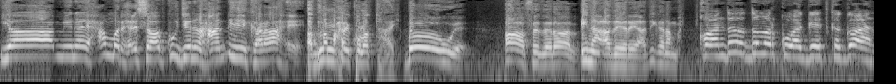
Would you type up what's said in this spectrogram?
Yaa minay xamar xisaab ku jirin waxaan dhihi karaahe adna maxay kula tahay? Boowe aa federaal. Inaa adeeray adigana qoondada dumarku waa geedka go'an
